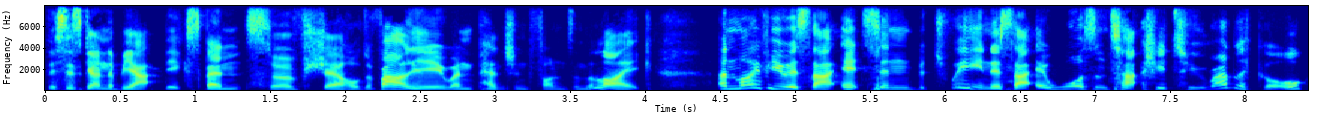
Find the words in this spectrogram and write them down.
This is going to be at the expense of shareholder value and pension funds and the like. And my view is that it's in between, is that it wasn't actually too radical.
